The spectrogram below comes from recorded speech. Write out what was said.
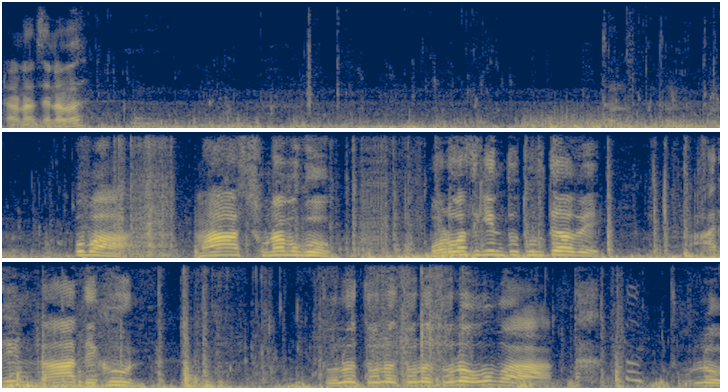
টান আছে না মাছ শোনাবো গো। বড় আছে কিন্তু তুলতে হবে। আরে না, দেখুন। তোলো তোলো তোলো তোলো ও বা তোলো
